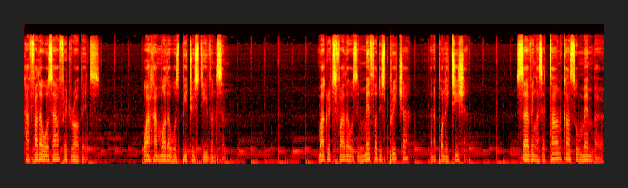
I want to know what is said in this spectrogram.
Her father was Alfred Roberts, while her mother was Beatrice Stephenson. Margaret's father was a Methodist preacher and a politician, serving as a town council member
